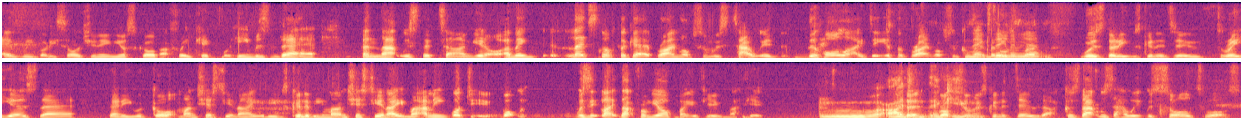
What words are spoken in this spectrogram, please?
everybody saw Juninho score that free kick, but he was there, and that was the time. You know, I mean, let's not forget, Brian Robson was touted. The whole idea for Brian Robson coming to deal, yeah. Was that he was going to do three years there, then he would go to Manchester United. He was going to be Manchester United. I mean, what do you, what was it like that from your point of view, Matthew? Ooh, I didn't think Robson he was was. going to do that because that was how it was sold to us.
